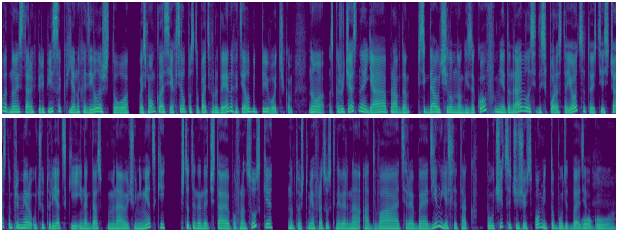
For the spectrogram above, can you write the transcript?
в одной из старых переписок я находила, что в восьмом классе я хотела поступать в РУДН и хотела быть переводчиком. Но, скажу честно, я, правда, всегда учила много языков, мне это нравилось и до сих пор остается. То есть я сейчас, например, учу турецкий, иногда вспоминаю, учу немецкий, что-то иногда читаю по-французски, ну, потому что у меня французский, наверное, А2-Б1. Если так поучиться, чуть-чуть вспомнить, то будет Б1. Ого.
